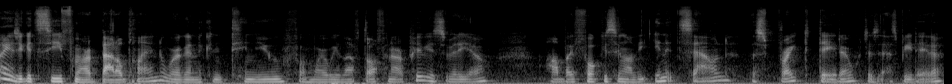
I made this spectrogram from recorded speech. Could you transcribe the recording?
Hi, as you can see from our battle plan, we're going to continue from where we left off in our previous video uh, by focusing on the init sound, the sprite data, which is SP data,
